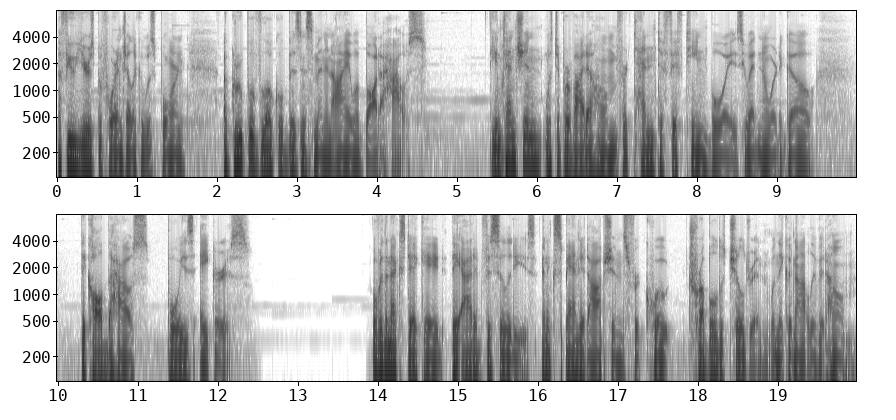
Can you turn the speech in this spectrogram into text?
a few years before Angelica was born, a group of local businessmen in Iowa bought a house. The intention was to provide a home for 10 to 15 boys who had nowhere to go. They called the house Boys Acres. Over the next decade, they added facilities and expanded options for, quote, troubled children when they could not live at home.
